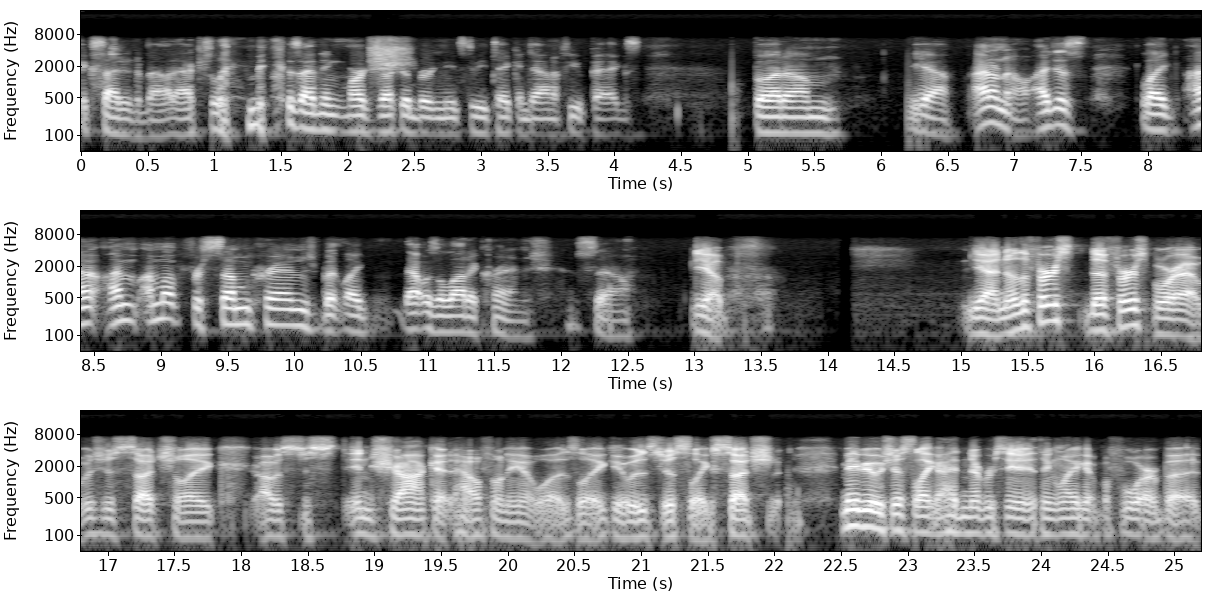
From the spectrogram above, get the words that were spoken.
excited about actually, because I think Mark Zuckerberg needs to be taken down a few pegs. But um, yeah, I don't know. I just like I, I'm I'm up for some cringe, but like that was a lot of cringe. So Yep. Yeah, no, the first the first Borat was just such like I was just in shock at how funny it was. Like it was just like such maybe it was just like I had never seen anything like it before, but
